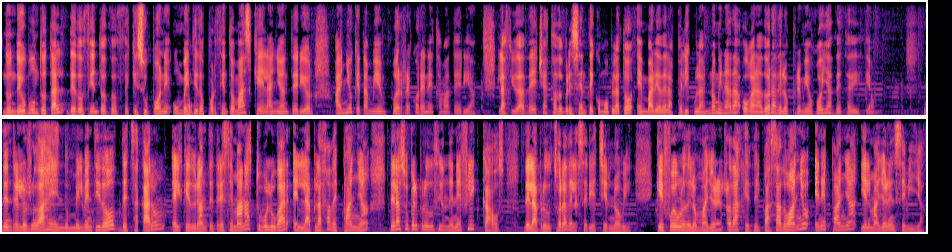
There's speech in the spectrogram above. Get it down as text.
donde hubo un total de 212, que supone un 22% más que el año anterior, año que también fue récord en esta materia. La ciudad, de hecho, ha estado como plató en varias de las películas nominadas o ganadoras de los premios Goya de esta edición. De entre los rodajes en 2022 destacaron el que durante tres semanas tuvo lugar en la Plaza de España de la superproducción de Netflix Caos, de la productora de la serie Chernobyl, que fue uno de los mayores rodajes del pasado año en España y el mayor en Sevilla.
